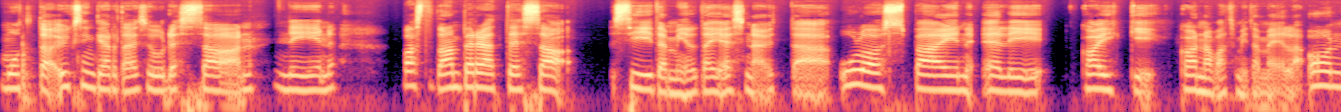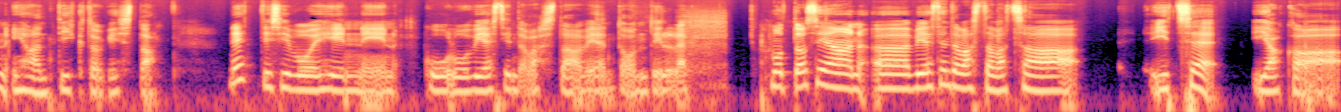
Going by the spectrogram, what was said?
mutta yksinkertaisuudessaan niin vastataan periaatteessa siitä, miltä Jes näyttää ulospäin, eli kaikki kanavat, mitä meillä on, ihan TikTokista nettisivuihin, niin kuuluu viestintävastaavien tontille. Mutta tosiaan ö, viestintävastaavat saa itse jakaa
